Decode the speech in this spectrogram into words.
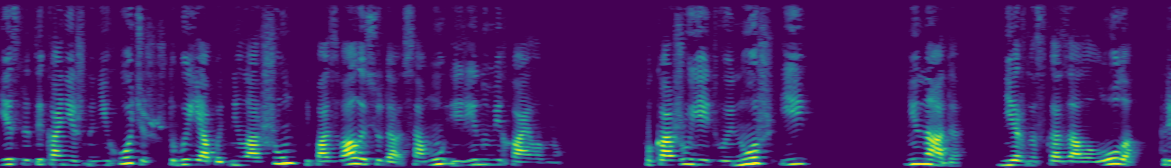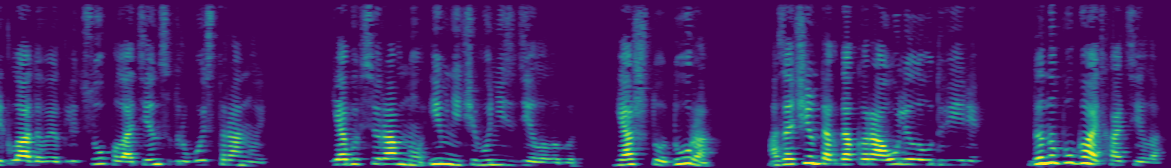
Если ты, конечно, не хочешь, чтобы я подняла шум и позвала сюда саму Ирину Михайловну. Покажу ей твой нож и... Не надо, нервно сказала Лола, прикладывая к лицу полотенце другой стороной. Я бы все равно им ничего не сделала бы. Я что, дура? А зачем тогда караулила у двери? Да напугать хотела.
